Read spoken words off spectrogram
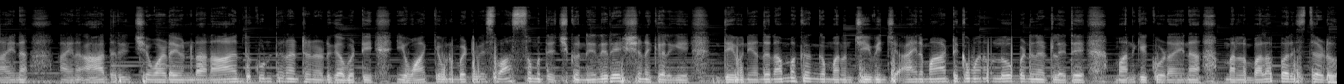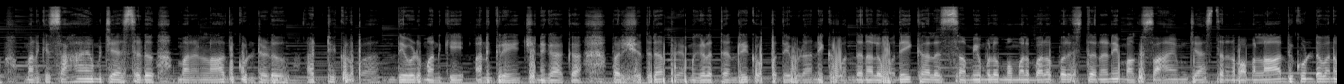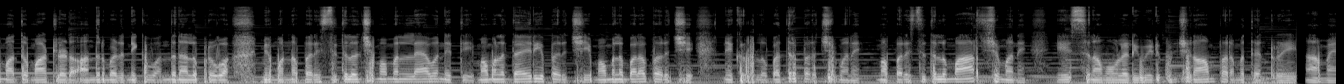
ఆయన ఆయన ఆదరించేవాడై ఉన్నాడు. ఆదుకుంటానంటున్నాడు కాబట్టి ఈ వాక్యమును బట్టి విశ్వాసము తెచ్చుకుని నిరీక్షణ కలిగి దేవుని అందు నమ్మకంగా మనం జీవించి ఆయన మాటకు మనం లోబడినట్లయితే మనకి కూడా ఆయన మనల్ని బలపరుస్తాడు మనకి సహాయం చేస్తాడు మనల్ని ఆదుకుంటాడు. అట్టి కృప దేవుడు మనకి అనుగ్రహించినగాక. పరిశుద్ధ ప్రేమగల తండ్రి గొప్ప దేవుడా నీకు వందనాలు. ఉదయకాల సమయంలో మమ్మల్ని బలపరుస్తానని మాకు సహాయం చేస్తానని మమ్మల్ని ఆదుకుంటామని మాతో మాట్లాడు. అందరి బట్టి నీకు వందనాలు ప్రభా మేమున్న పరిస్థితుల్లోంచి మమ్మల్ని లేవనెత్తి మమ్మల్ని ధైర్యపరిచి మమ్మల్ని బలపరిచి నీ కృపలో భద్రపరచమని మా పరిస్థితులు మార్చమని ఏసునామంలో అడిగి వేడుకుంటున్నాం పరమ తండ్రి. ఆమె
